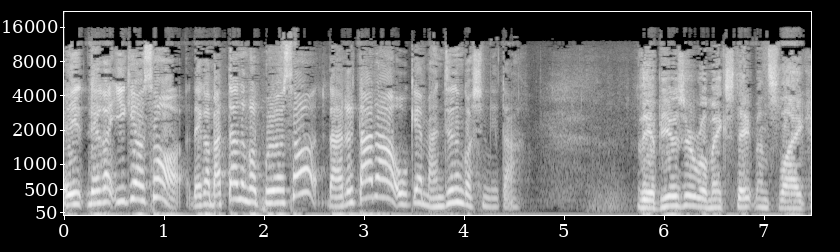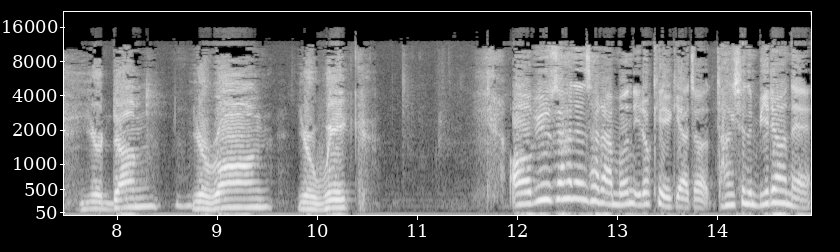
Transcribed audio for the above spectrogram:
이- 내가 이겨서 내가 맞다는 걸 보여서 나를 따라오게 만드는 것입니다. The abuser will make statements like, you're dumb, you're wrong, you're weak. 어뷰즈 하는 사람은 이렇게 얘기하죠. 당신은 미련해.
